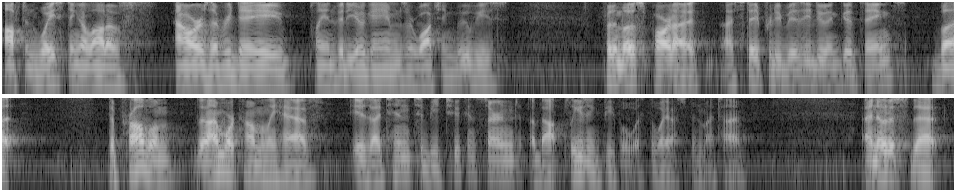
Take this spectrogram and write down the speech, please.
often wasting a lot of hours every day playing video games or watching movies. For the most part, I, I stay pretty busy doing good things, but the problem that I more commonly have is I tend to be too concerned about pleasing people with the way I spend my time. I notice that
